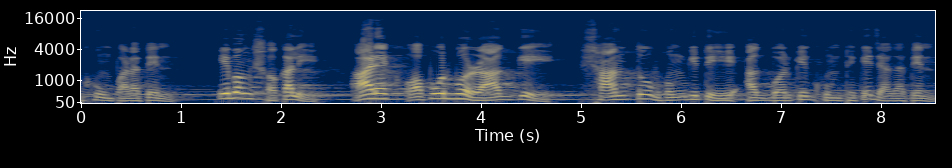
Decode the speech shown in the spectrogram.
ঘুম পাড়াতেন। এবং সকালে আর এক অপূর্ব রাগ শান্ত ভঙ্গিতে আকবরকে ঘুম থেকে জাগাতেন।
